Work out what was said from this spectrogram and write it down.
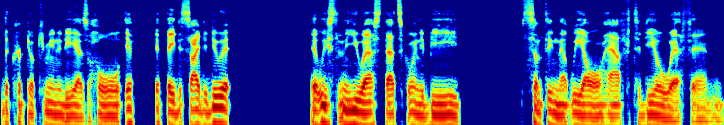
the crypto community as a whole. If if they decide to do it, at least in the US, that's going to be something that we all have to deal with. And,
